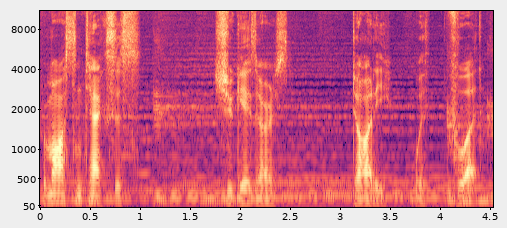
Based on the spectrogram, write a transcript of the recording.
From Austin, Texas, shoegaze artist Dottie with Flood.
